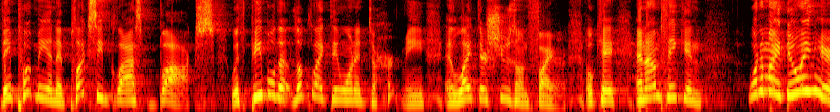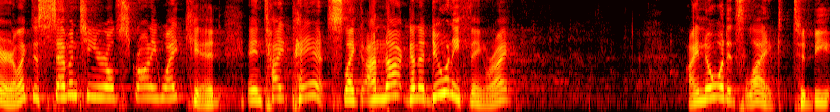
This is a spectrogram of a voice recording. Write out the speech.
They put me in a plexiglass box with people that look like they wanted to hurt me and light their shoes on fire, okay? And I'm thinking, what am I doing here? Like this 17 year old scrawny white kid in tight pants. Like, I'm not gonna do anything, right? I know what it's like to be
